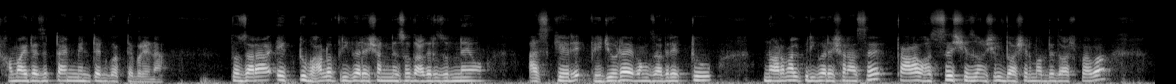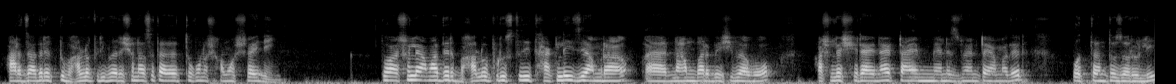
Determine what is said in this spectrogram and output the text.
সময়টা যে টাইম মেনটেন করতে পারে না। তো যারা একটু ভালো প্রিপারেশন নিয়েছো, তাদের জন্যেও আজকের ভিডিওটা এবং যাদের একটু নর্মাল প্রিপারেশন আছে তারা হচ্ছে সৃজনশীল দশের মধ্যে দশ পাবা। আর যাদের একটু ভালো প্রিপারেশন আছে, তাদের তো কোনো সমস্যাই নেই। তো আসলে আমাদের ভালো প্রস্তুতি থাকলেই যে আমরা নাম্বার বেশি পাবো, আসলে সেটাই নয় টাইম ম্যানেজমেন্টটাই আমাদের অত্যন্ত জরুরি।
